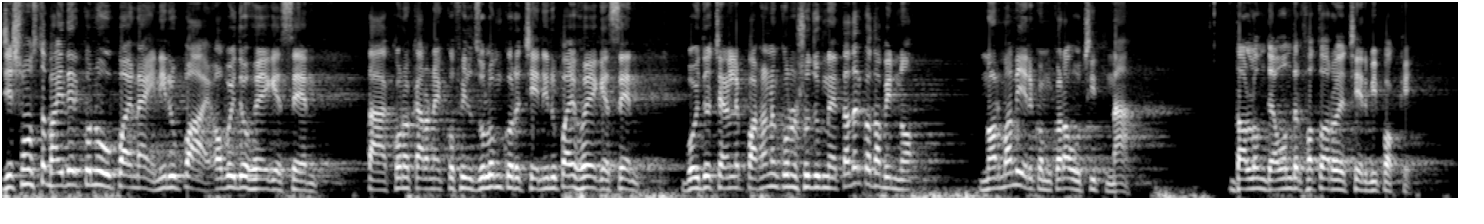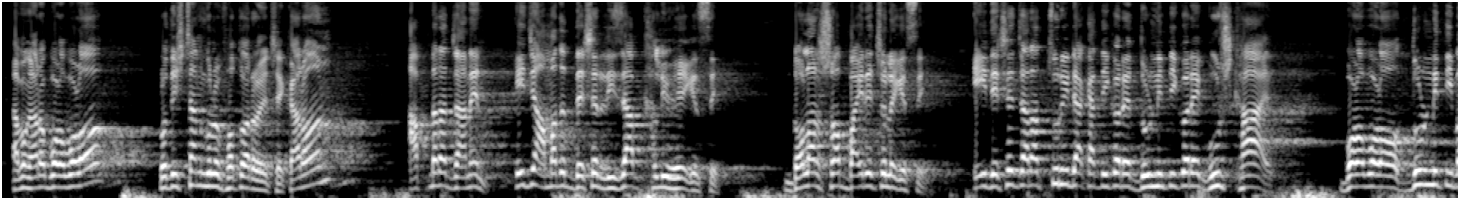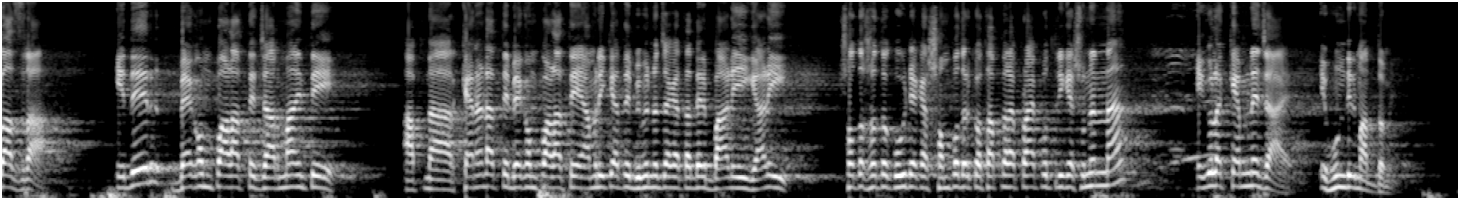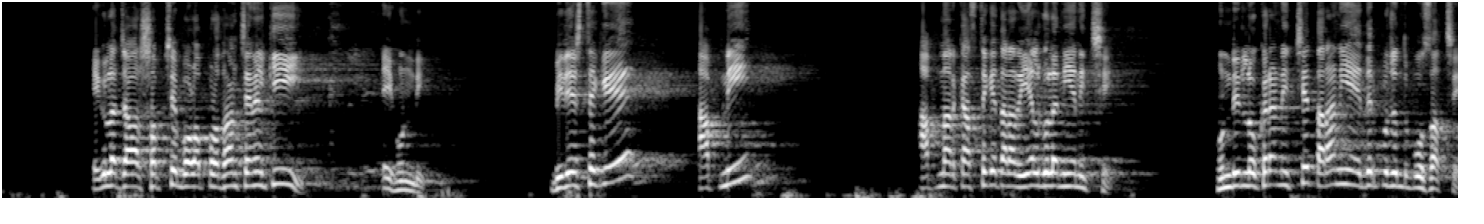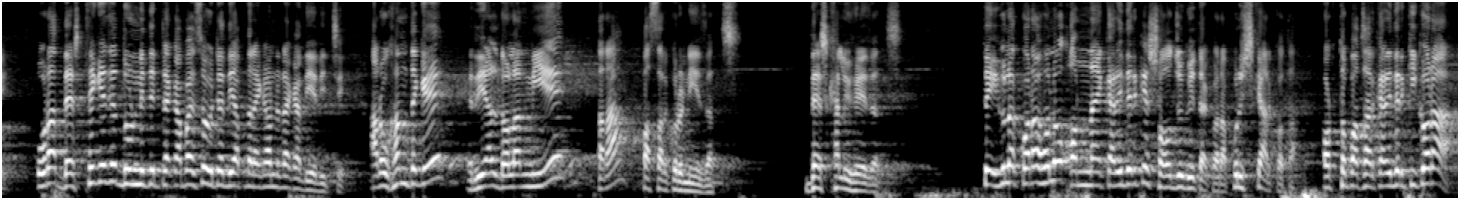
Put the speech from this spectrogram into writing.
যে সমস্ত ভাইদের কোনো উপায় নাই, নিরুপায়, অবৈধ হয়ে গেছেন, তা কোনো কারণে কফিল জুলুম করেছে, নিরুপায় হয়ে গেছেন, বৈধ চ্যানেলে পাঠানোর কোনো সুযোগ নেই, তাদের কথা ভিন্ন। নর্মালি এরকম করা উচিত না। দারুম দেওয়নদের ফতোয়া রয়েছে এর বিপক্ষে। এবং আরও বড় বড় প্রতিষ্ঠানগুলোর ফতোয়া রয়েছে। কারণ আপনারা জানেন, এই যে আমাদের দেশের রিজার্ভ খালি হয়ে গেছে, ডলার সব বাইরে চলে গেছে। এই দেশে যারা চুরি ডাকাতি করে, দুর্নীতি করে, ঘুষ খায়, বড় বড় দুর্নীতিবাজরা, এদের বেগম পাড়াতে জার্মানিতে, আপনার কানাডাতে বেগম পাড়াতে, আমেরিকাতে বিভিন্ন জায়গায় তাদের বাড়ি, গাড়ি, শত শত কোটি টাকার সম্পদের কথা আপনারা প্রায় পত্রিকা শুনেন না। এগুলা কেমনে যায়? এই হুন্ডির মাধ্যমে। এগুলা যাওয়ার সবচেয়ে বড় প্রধান চ্যানেল কি? এই হুন্ডি। বিদেশ থেকে আপনি আপনার কাছ থেকে তারা রিয়ালগুলা নিয়ে নিচ্ছে। হুন্ডির লোকেরা নিচ্ছে, তারা নিয়ে এদের পর্যন্ত পৌঁছাচ্ছে। ওরা দেশ থেকে যে দুর্নীতির টাকা পাইছে, ওইটা দিয়ে আপনার অ্যাকাউন্টে টাকা দিয়ে দিচ্ছে। আর ওখান থেকে রিয়াল ডলার নিয়ে তারা পাচার করে নিয়ে যাচ্ছে। দেশ খালি হয়ে যাচ্ছে। তো এগুলো করা হলো অন্যায়কারীদেরকে সহযোগিতা করা, পরিষ্কার কথা। অর্থ পাচারকারীদের কি করা?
